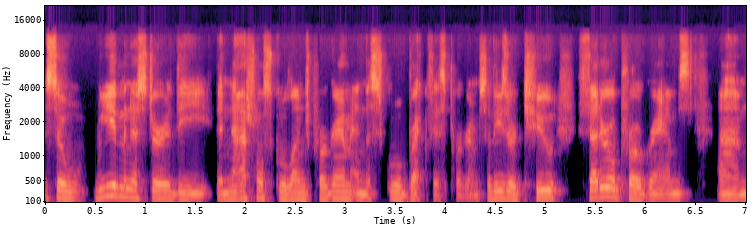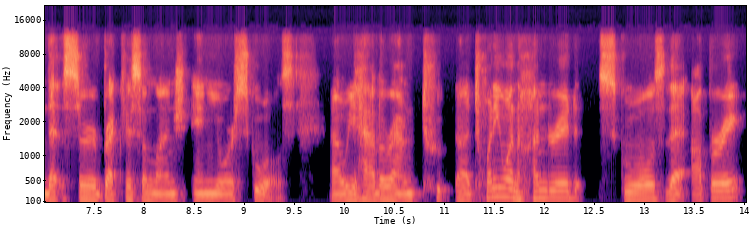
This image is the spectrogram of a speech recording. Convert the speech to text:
so we administer the the national school lunch program and the school breakfast program. So these are two federal programs um, that serve breakfast and lunch in your schools. Uh, we have around uh, 2100 schools that operate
